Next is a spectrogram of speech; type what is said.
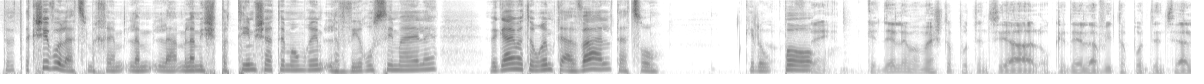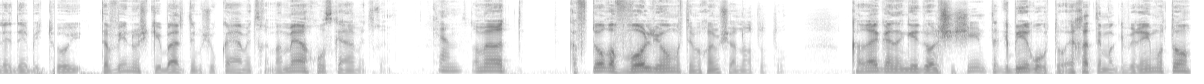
תקשיבו לעצמכם, למ- למ- למשפטים שאתם אומרים, לווירוסים האלה, וגם אם אתם אומרים את האבל, תעצרו. כאילו, פה... כדי לממש את הפוטנציאל, או כדי להביא את הפוטנציאל לידי ביטוי, תבינו שקיבלתם שהוא קיים אצלכם. המאה אחוז קיים אצלכם. כן, זאת אומרת, כפתור הווליום, אתם יכולים לשנות אותו. כרגע נגיד הוא על 60, תגבירו אותו. איך אתם מגבירים אותו?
